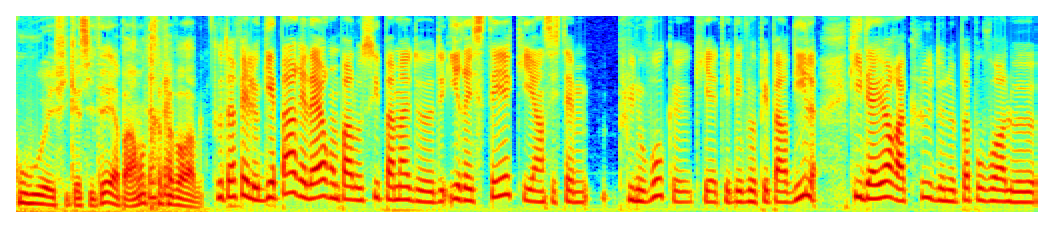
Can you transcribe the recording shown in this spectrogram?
coût-efficacité est apparemment très favorable. Tout à fait. Le Guépard, et d'ailleurs, on parle aussi pas mal de, de qui est un système plus nouveau que, qui a été développé par Deal, qui d'ailleurs a cru de ne pas pouvoir le,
